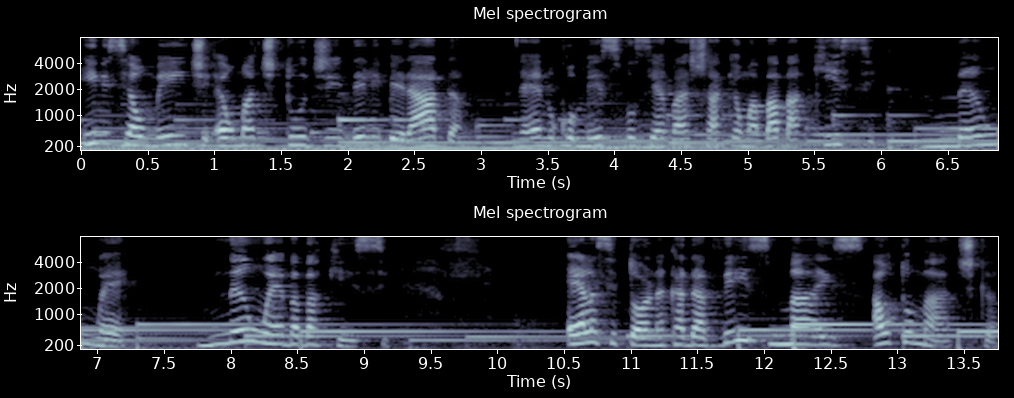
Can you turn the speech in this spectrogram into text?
inicialmente é uma atitude deliberada, né? No começo você vai achar que é uma babaquice, não é. Não é babaquice. Ela se torna cada vez mais automática.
